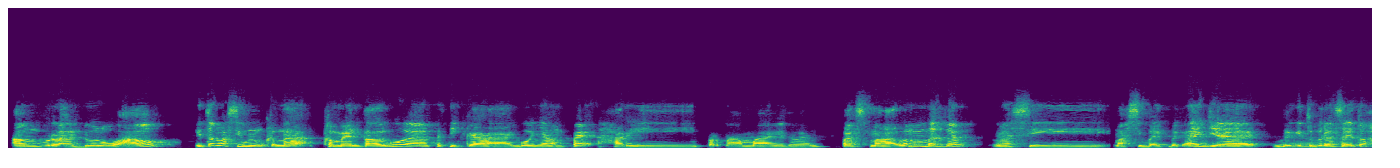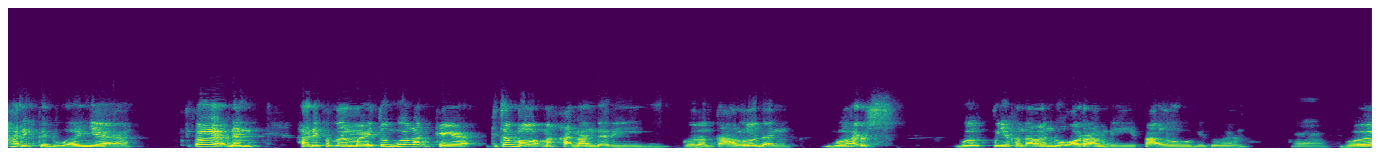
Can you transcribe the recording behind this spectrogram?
amburadul wow itu masih belum kena ke mental gue ketika gue nyampe hari pertama gitu kan pas malam bahkan masih masih baik-baik aja begitu Hmm. berasa itu hari keduanya nggak? dan hari pertama itu gue kan kayak kita bawa makanan dari Gorontalo dan gue harus gue punya kenalan dua orang di Palu gitu kan. Hmm. gue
